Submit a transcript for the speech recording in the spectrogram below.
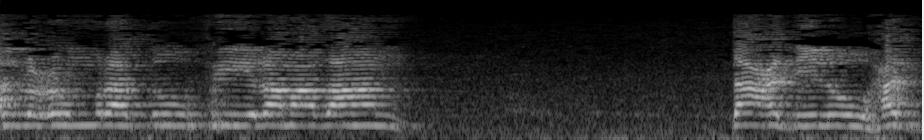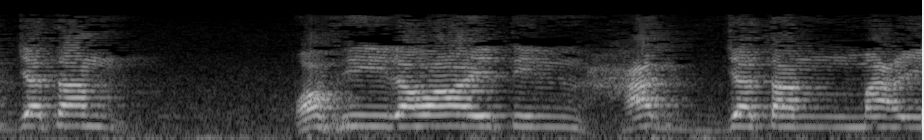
আল উমরাতু ফি রমাদান। তাদিলু হাজ্জাতান অফি রওয়ায়তিন হাজ্জাতান মাই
